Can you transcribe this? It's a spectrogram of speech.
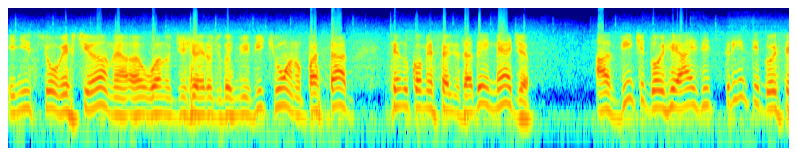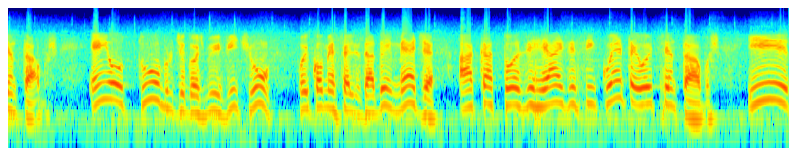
Iniciou este ano, né, o ano de janeiro de 2021, ano passado, sendo comercializado em média a R$ 22,32. Em outubro de 2021, foi comercializado em média a R$ 14,58. E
